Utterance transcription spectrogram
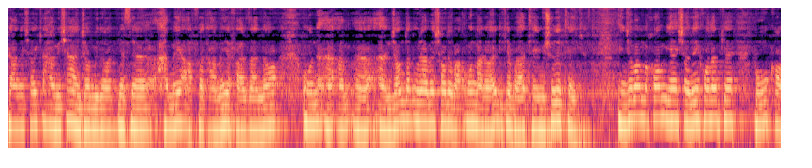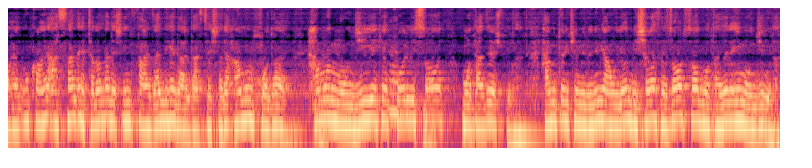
روش هایی که همیشه انجام می‌داد مثل همه افراد همه فرزندا اون انجام داد اون روش ها رو و اون مراحلی که باید طی شده طی اینجا من می‌خوام یه اشاره کنم که به اون کاهن اون کاهن اصلا اطلاع نداشت. این فرزندی که در دستش داره همون خداه همون منجیه که کلی سال منتظرش بودن. همینطوری که می‌دونیم یهودیان بیشتر از هزار سال منتظر این منجی بودن.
